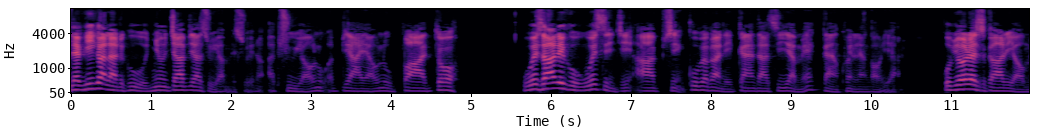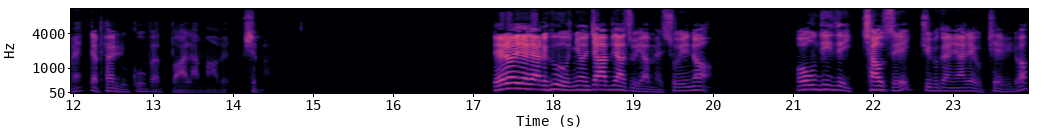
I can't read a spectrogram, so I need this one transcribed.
လက်ကီးကလာတစ်ခုကိုညွန်ကြားပြဆိုရမယ်ဆိုရင်တော့အဖြူရောင်လို့အပြာရောင်လို့ပါတော့ ဝစ်စားတွေကိုဝစ်စင်ခြင်းအပြင်ကိုယ့်ဘက်ကနေကံတာစီးရမယ်ကံခွင့်လန်းကောင်းရမယ်ကိုပြောတဲ့စကားတွေအောင်မယ်တစ်ဖက်လူကိုယ့်ဘက်ပါလာမှာပဲဖြစ်ပါတယ်တဲတော့ရရတစ်ခုကိုညွန်ကြားပြဆိုရမယ်ဆိုရင်တော့အုံးသီးစိတ်60ကျွေပကံရတဲ့ကိုထည့်ပြီးတော့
